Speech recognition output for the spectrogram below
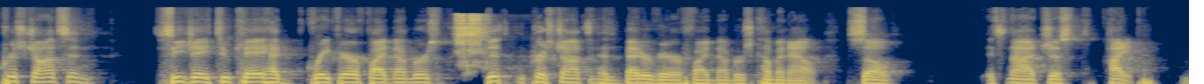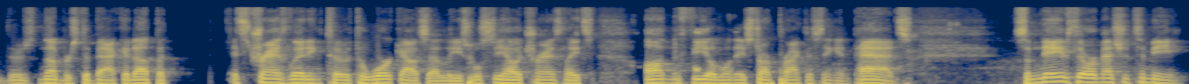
Chris Johnson. CJ2K had great verified numbers. This Chris Johnson has better verified numbers coming out. So it's not just hype. There's numbers to back it up, but it's translating to, to workouts at least. We'll see how it translates on the field when they start practicing in pads. Some names that were mentioned to me.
